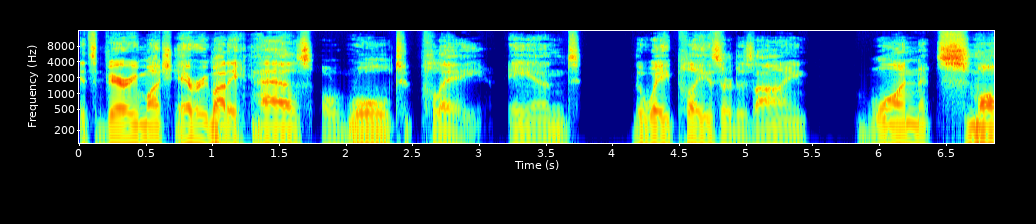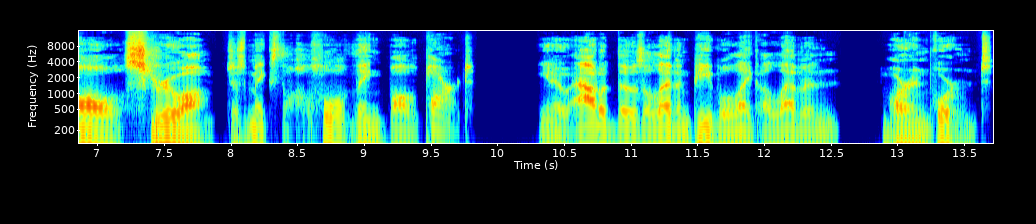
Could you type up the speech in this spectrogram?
it's very much everybody has a role to play, and the way plays are designed, one small screw up just makes the whole thing fall apart. You know, out of those 11 people, like 11 are important.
